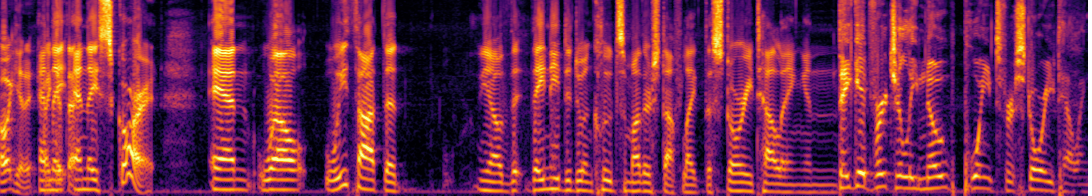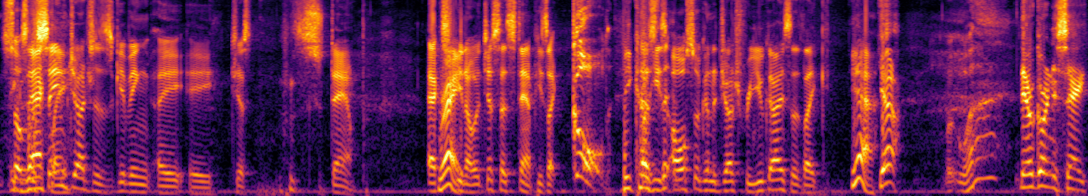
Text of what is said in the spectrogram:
Oh, I get it. And I they get that. and they score it. And well, we thought that you know th- they needed to include some other stuff like the storytelling and they get virtually no points for storytelling So Exactly. the same judge is giving a, a just stamp. X, Right. You know, it just says stamp. He's like gold Because But he's the- also going to judge for you guys. That like yeah yeah what? they're going to say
